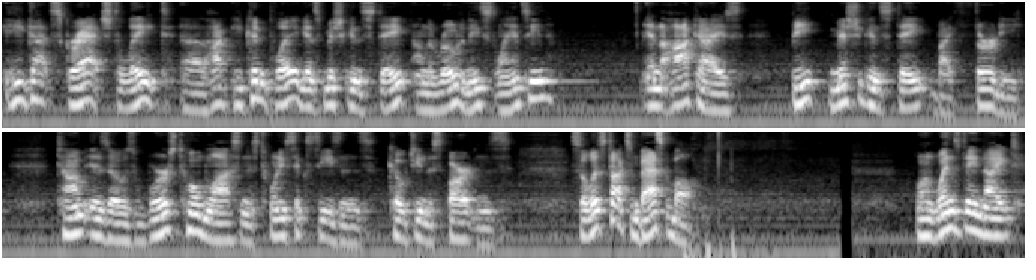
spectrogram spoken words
he got scratched late. Uh, he couldn't play against Michigan State on the road in East Lansing, and the Hawkeyes beat Michigan State by 30. Tom Izzo's worst home loss in his 26 seasons coaching the Spartans. So let's talk some basketball. On Wednesday night,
